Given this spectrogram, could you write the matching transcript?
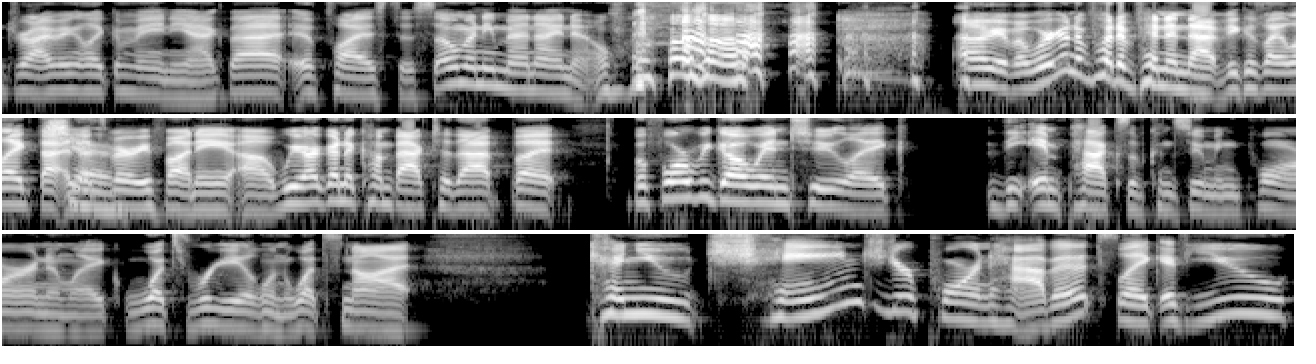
Driving like a maniac. That applies to so many men I know okay, but we're gonna put a pin in that because I like that sure. and it's very funny. Uh, we are gonna come back to that, but before we go into like the impacts of consuming porn and like what's real and what's not, can you change your porn habits? Like if you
